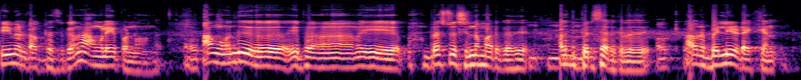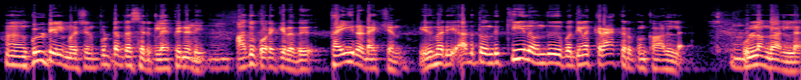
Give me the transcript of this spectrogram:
ஃபீமேல் டாக்டர்ஸ் இருக்காங்க அவங்களே பண்ணுவாங்க. அவங்க வந்து இப்போ பிரஸ்ட்டு சின்னமாக இருக்கிறது அது பெருசாக இருக்கிறது. அப்புறம் பெல்லி ரிடக்ஷன் குளுட்டியல் மெடிசன் புட்டத்தஸ் இருக்குல்ல பின்னாடி. அது குறைக்கிறது. தை ரிடக்ஷன் இது மாதிரி அடுத்து வந்து கீழே வந்து பார்த்திங்கன்னா கிராக் இருக்கும் காலில் உள்ளங்காலில்.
